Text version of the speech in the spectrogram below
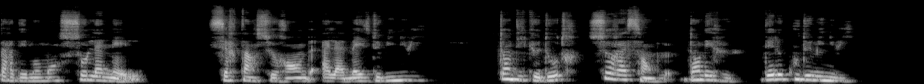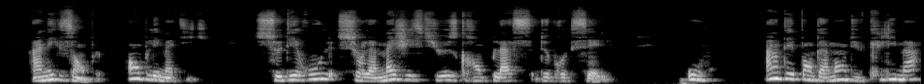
par des moments solennels. Certains se rendent à la messe de minuit, tandis que d'autres se rassemblent dans les rues dès le coup de minuit. Un exemple emblématique se déroule sur la majestueuse Grand Place de Bruxelles, où, indépendamment du climat,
